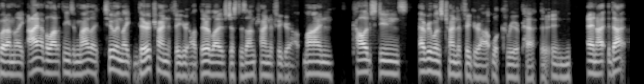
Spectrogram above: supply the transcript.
But I'm like, I have a lot of things in my life too. And like, they're trying to figure out their lives just as I'm trying to figure out mine. College students, everyone's trying to figure out what career path they're in and I, that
